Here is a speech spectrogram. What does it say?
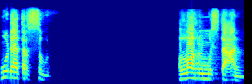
muda tersebut. Allahul musta'an.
